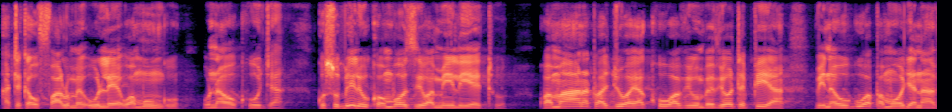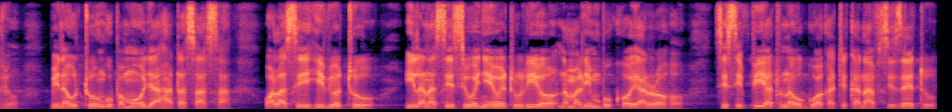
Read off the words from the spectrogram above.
katika ufalume ule wa mungu unaokuja. Kusubiri ukombozi wa miili yetu kwa maana twajua ya kuwa viumbe vyote pia vinaugua pamoja navyo vina utungu pamoja hata sasa. Wala si hivyo tu ila na sisi wenyewe tulio na malimbuko ya roho sisi pia tunaugua katika nafsi zetu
